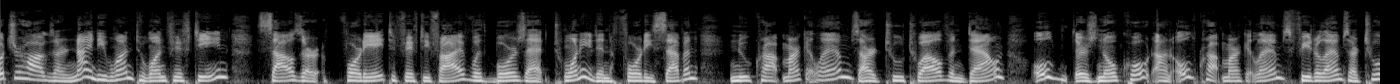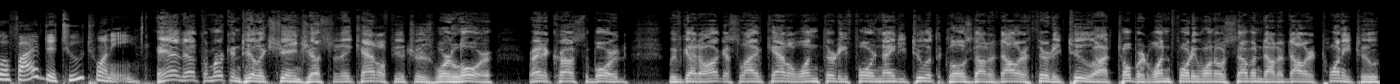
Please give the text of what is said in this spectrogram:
Butcher hogs are 91 to 115. Sows are 48 to 55 with boars at 20 to 47. New crop market lambs are 212 and down. Old, there's no quote on old crop market lambs. Feeder lambs are 205 to 220. And at the Mercantile Exchange yesterday, cattle futures were lower right across the board. We've got August live cattle 134.92 at the close down a dollar 32. October at 141.07 down a dollar 22.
